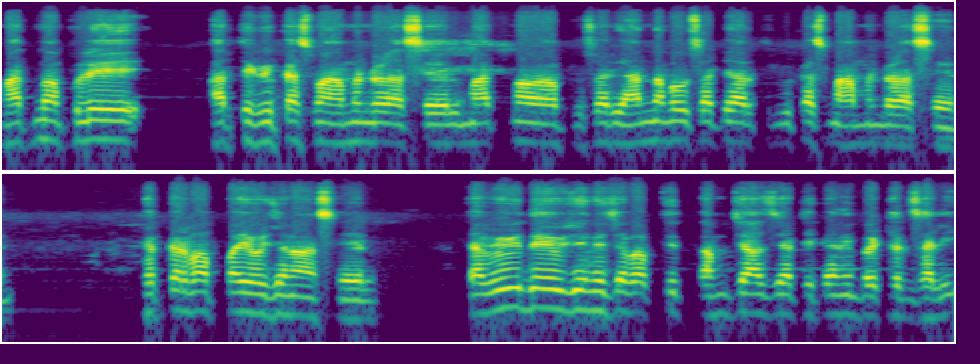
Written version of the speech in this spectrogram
महात्मा फुले आर्थिक विकास महामंडळ असेल महात्मा सॉरी अण्णाभाऊ साठे आर्थिक विकास महामंडळ असेल ठक्कर बाप्पा योजना असेल त्या विविध योजनेच्या बाबतीत आमची आज या ठिकाणी बैठक झाली.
